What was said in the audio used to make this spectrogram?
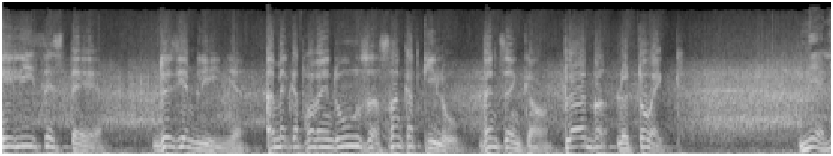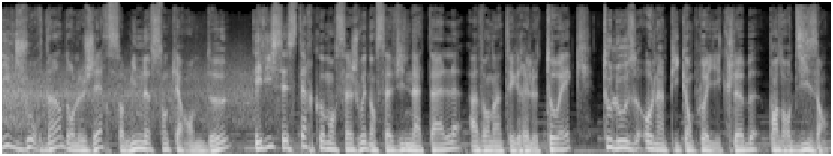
Élie Sester, deuxième ligne, 1m92, 104 kg, 25 ans, club le TOEC. Né à l'île Jourdain dans le Gers en 1942, Elie Sester commence à jouer dans sa ville natale avant d'intégrer le TOEC, Toulouse Olympique Employé Club, pendant 10 ans.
